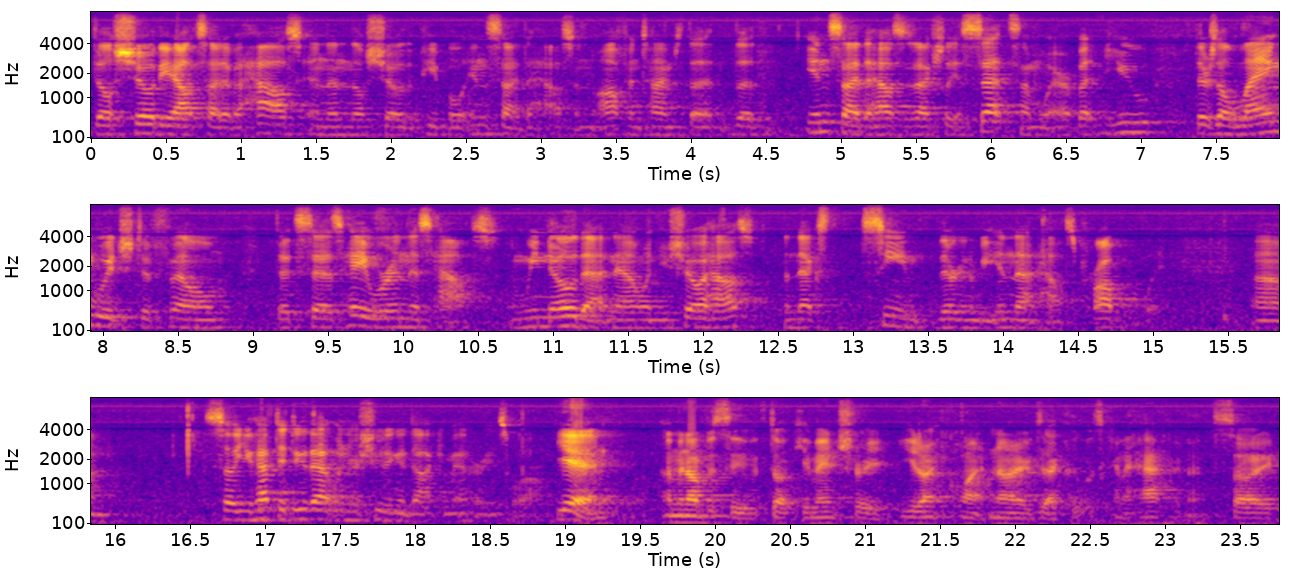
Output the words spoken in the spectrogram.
they'll show the outside of a house and then they'll show the people inside the house. And oftentimes the, the inside the house is actually a set somewhere, but you, there's a language to film that says, hey, we're in this house. And we know that now when you show a house, the next scene, they're going to be in that house probably. Um, so you have to do that when you're shooting a documentary as well. Yeah, and, I mean, obviously with documentary, you don't quite know exactly what's going to happen, and so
